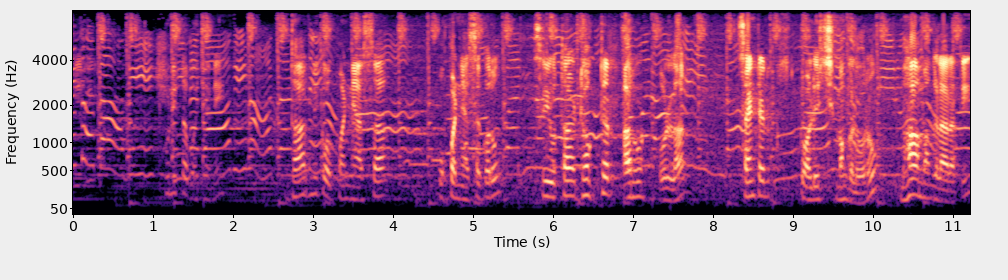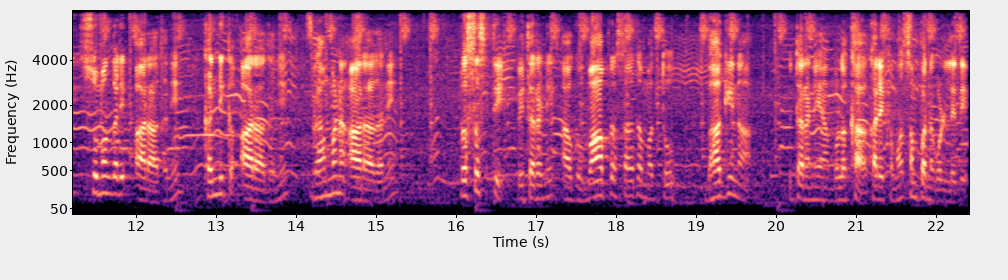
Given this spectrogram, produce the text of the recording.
ಸೇವೆ ಕುಣಿತ ಭಜನೆ, ಧಾರ್ಮಿಕ ಉಪನ್ಯಾಸ, ಉಪನ್ಯಾಸಕರು, ಶ್ರೀಯುತ doctor Arun Ullar centre college Mangaluru, ಮಹಾಮಂಗಳಾರತಿ, ಸುಮಂಗಲಿ ಆರಾಧನೆ, ಕನ್ನಿಕ ಆರಾಧನೆ, ಬ್ರಾಹ್ಮಣ ಆರಾಧನೆ, ಪ್ರಶಸ್ತಿ ವಿತರಣೆ ಹಾಗೂ ಮಹಾಪ್ರಸಾದ ಮತ್ತು ಬಾಗಿನ ವಿತರಣೆಯ ಮೂಲಕ ಕಾರ್ಯಕ್ರಮ ಸಂಪನ್ನಗೊಳ್ಳಲಿದೆ.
